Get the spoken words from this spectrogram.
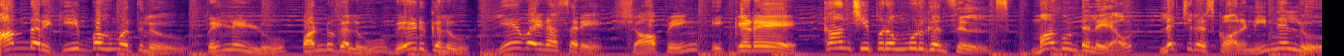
అందరికీ బహుమతులు. పెళ్ళిళ్ళు పండుగలు వేడుకలు ఏవైనా సరే షాపింగ్ ఇక్కడే. Kanchipuram Murugan silks Magunta layout lecturers colony Nellore.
